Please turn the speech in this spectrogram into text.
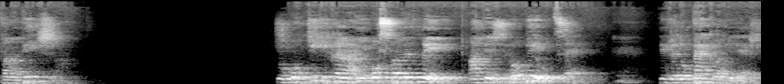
фанатична, що Бог тільки карає, Бог справедливий, а ти зробив це, ти вже до пекла підеш.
